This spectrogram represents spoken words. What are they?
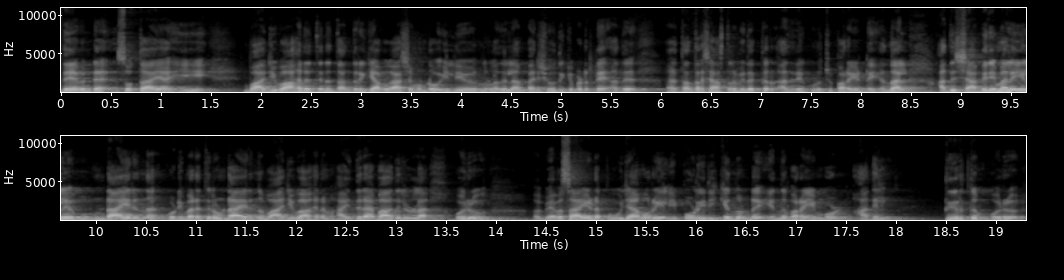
ദേവന്റെ സ്വത്തായ ഈ വാജിവാഹനത്തിന് തന്ത്രിക്ക് അവകാശമുണ്ടോ ഇല്ലയോ എന്നുള്ളതെല്ലാം പരിശോധിക്കപ്പെടട്ടെ അത് തന്ത്രശാസ്ത്ര വിദഗ്ധർ അതിനെക്കുറിച്ച് പറയട്ടെ. എന്നാൽ അത് ശബരിമലയിൽ ഉണ്ടായിരുന്ന കൊടിമരത്തിലുണ്ടായിരുന്ന വാജിവാഹനം ഹൈദരാബാദിലുള്ള ഒരു വ്യവസായിയുടെ പൂജാമുറിയിൽ ഇപ്പോൾ ഇരിക്കുന്നുണ്ട് എന്ന് പറയുമ്പോൾ അതിൽ തീർത്തും ഒരു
